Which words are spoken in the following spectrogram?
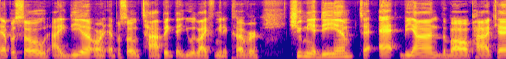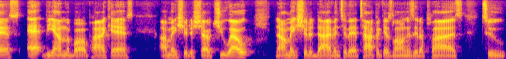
episode idea or an episode topic that you would like for me to cover, shoot me a DM to at Beyond the Ball Podcast, at Beyond the Ball Podcast. I'll make sure to shout you out and I'll make sure to dive into that topic as long as it applies to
